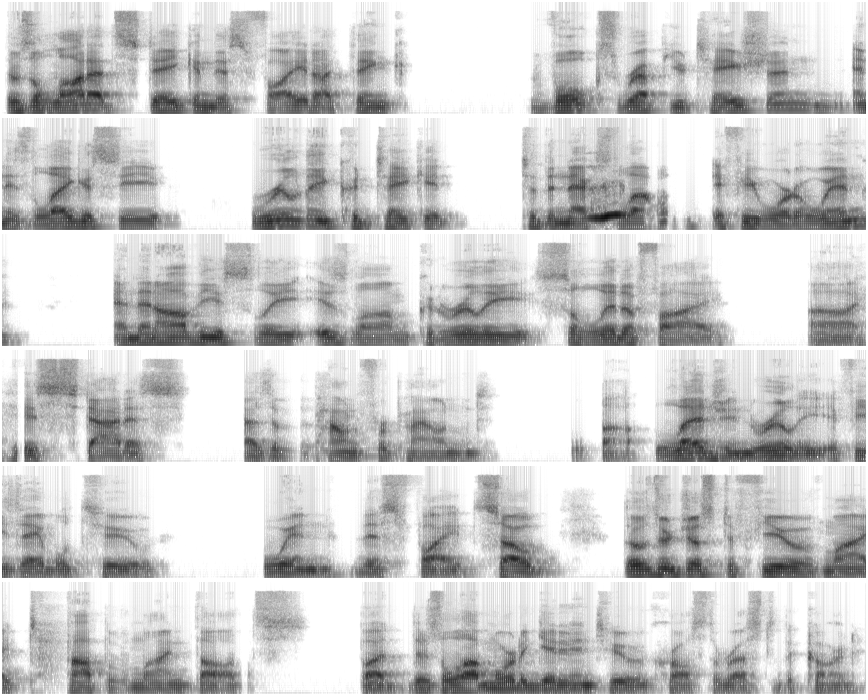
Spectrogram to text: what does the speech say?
There's a lot at stake in this fight. I think Volk's reputation and his legacy really could take it to the next level if he were to win. And then obviously Islam could really solidify uh, his status as a pound for pound uh, legend, really, if he's able to win this fight. So those are just a few of my top of mind thoughts, but there's a lot more to get into across the rest of the card.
